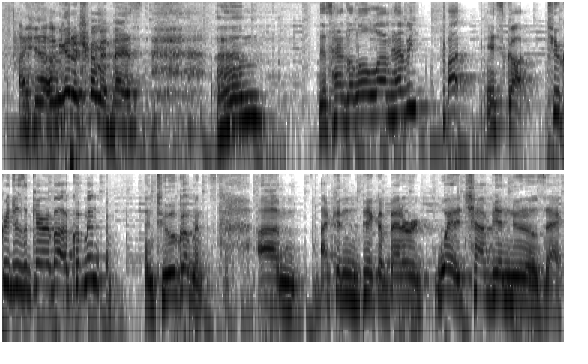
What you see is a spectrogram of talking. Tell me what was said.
I, I'm gonna try my best. Um, this hand's a little land heavy, but it's got two creatures that care about equipment and two equipments. Um, I couldn't pick a better way to champion Nuno's deck.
